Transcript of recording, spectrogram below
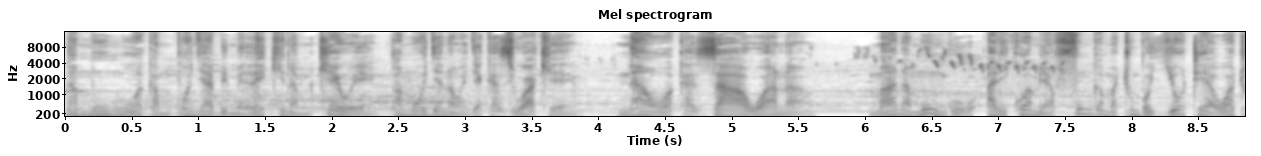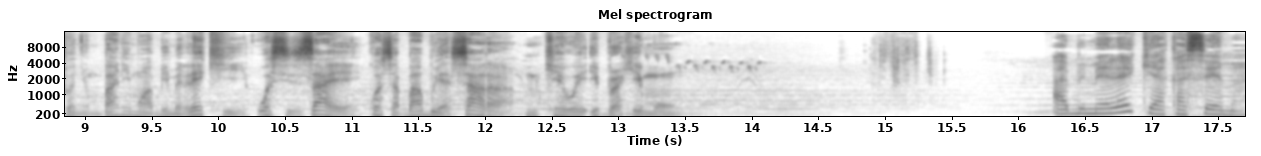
na Mungu akamponya Abimeleki na mkewe pamoja na wajakazi wake, nao wakazaa wana. Maana Mungu alikuwa ameyafunga matumbo yote ya watu wa nyumbani mwa Abimeleki wasizae kwa sababu ya Sara mkewe Ibrahimu. Abimeleki akasema,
